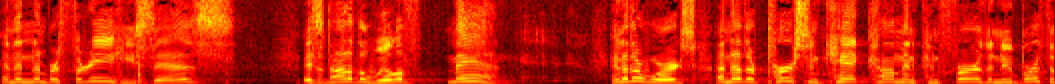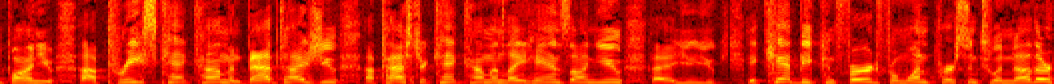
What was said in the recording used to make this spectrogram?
And then, number three, he says, it's not of the will of man. In other words, another person can't come and confer the new birth upon you. A priest can't come and baptize you. A pastor can't come and lay hands on you. Uh, you, you it can't be conferred from one person to another.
